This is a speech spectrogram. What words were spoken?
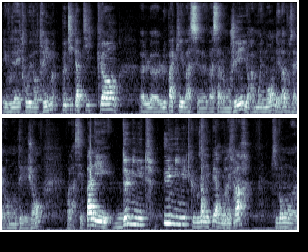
et vous allez trouver votre rythme. Petit à petit, quand euh, le, paquet va s'allonger, il y aura moins de monde et là vous allez remonter les gens. Voilà, c'est pas les deux minutes, une minute que vous allez perdre au départ, qui vont euh,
